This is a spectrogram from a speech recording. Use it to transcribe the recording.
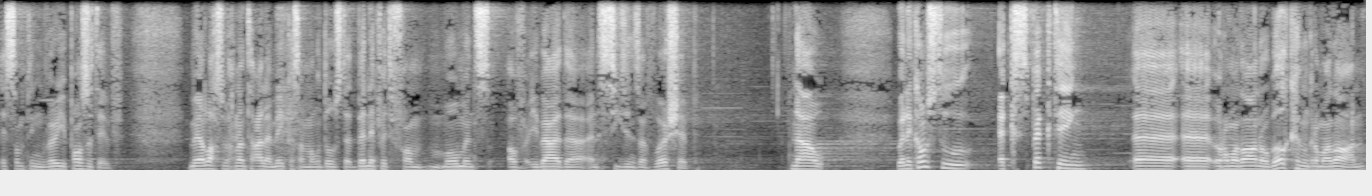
it's something very positive. May Allah subhanahu wa ta'ala make us among those that benefit from moments of ibadah and seasons of worship. Now, when it comes to expecting uh, uh, Ramadan or welcoming Ramadan,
